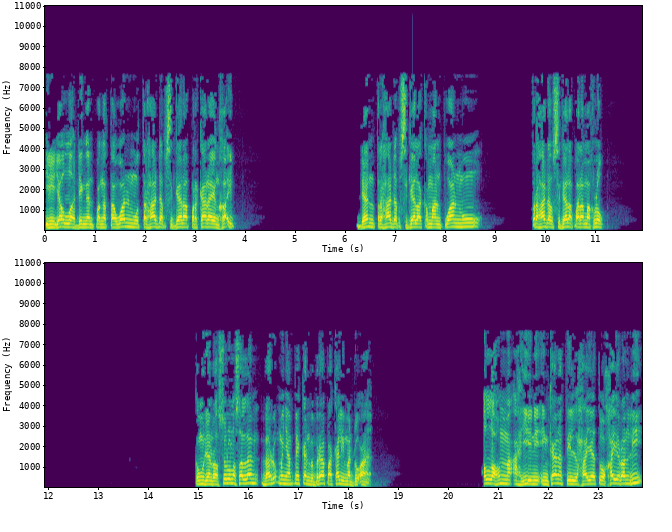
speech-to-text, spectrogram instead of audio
Ini ya Allah dengan pengetahuanmu terhadap segala perkara yang gaib. Dan terhadap segala kemampuanmu terhadap segala para makhluk. Kemudian Rasulullah SAW baru menyampaikan beberapa kalimat doa. Allahumma ahyini in kanatil hayatu khairan li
